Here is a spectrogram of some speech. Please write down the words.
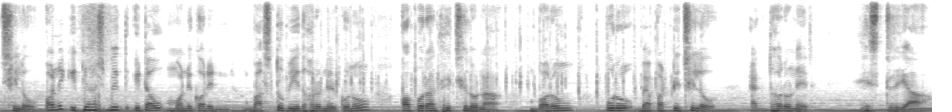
ছিল। অনেক ইতিহাসবিদ এটাও মনে করেন, বাস্তবে এ ধরনের কোনো অপরাধী ছিল না, বরং পুরো ব্যাপারটি ছিল এক ধরনের হিস্ট্রিয়া।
